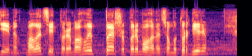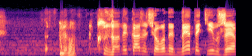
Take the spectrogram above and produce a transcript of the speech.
Геймінг. Молодці, перемогли. Перша перемога на цьому турнірі. Вони кажуть, що вони не такі вже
